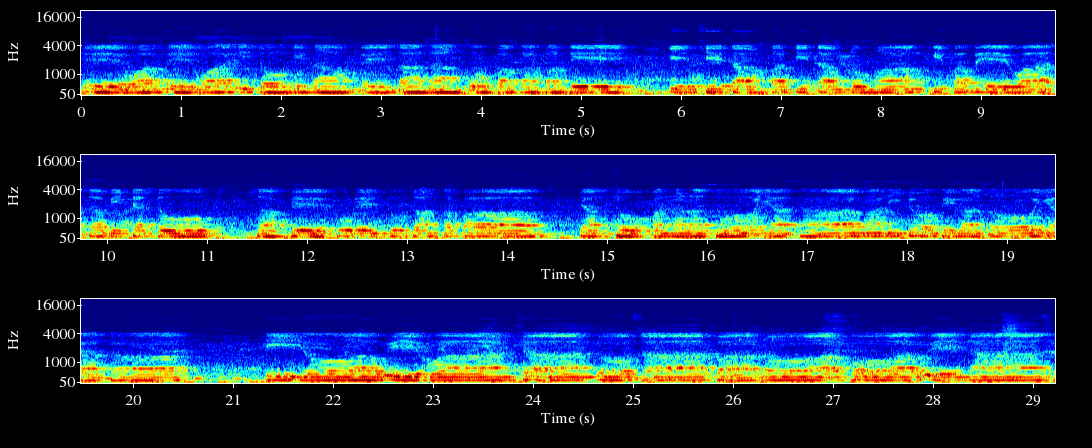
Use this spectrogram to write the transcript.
เอวะเมวะอิโตทินังเปตานังอุปกปปติกิจิตังปฏิตังตุมังคิปะเมวะสวิจตุสัพเพปุเรนตุสังกปาจันโทปนรสโสยะถามณิโชติรสโสยะถา ติโยวิวันจันตุสัพพโลโควินาส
